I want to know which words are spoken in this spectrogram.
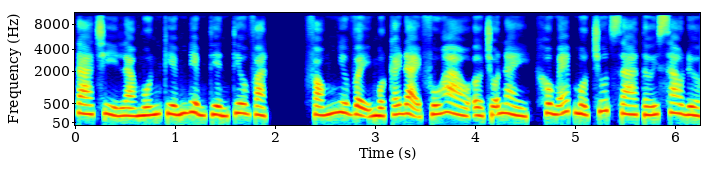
Ta chỉ là muốn kiếm điểm tiền tiêu vặt. Phóng như vậy một cái đại phú hào ở chỗ này, không ép một chút ra tới sao được.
